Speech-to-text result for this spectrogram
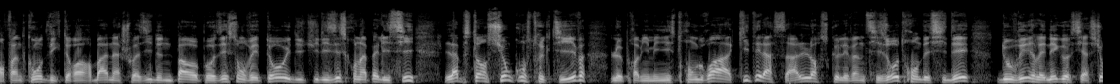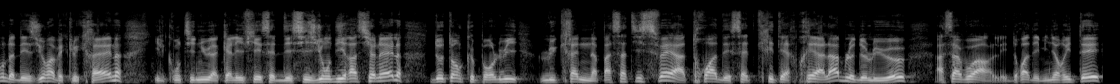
En fin de compte, Viktor Orban a choisi de ne pas opposer son veto et d'utiliser ce qu'on appelle ici l'abstention constructive. Le Premier ministre hongrois a quitté la salle lorsque les 26 autres ont décidé d'ouvrir les négociations d'adhésion avec l'Ukraine. Il continue à qualifier cette décision d'irrationnelle, d'autant que pour lui, l'Ukraine n'a pas satisfait à trois des sept critères préalables de l'UE, à savoir les droits des minorités,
